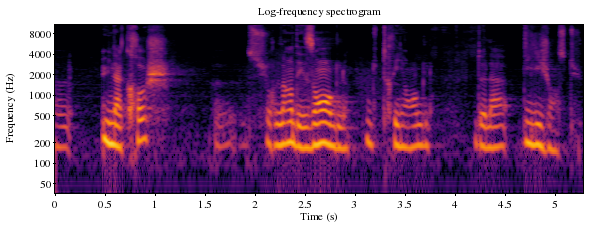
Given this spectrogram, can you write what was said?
euh, une accroche euh, sur l'un des angles du triangle de la diligence due.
